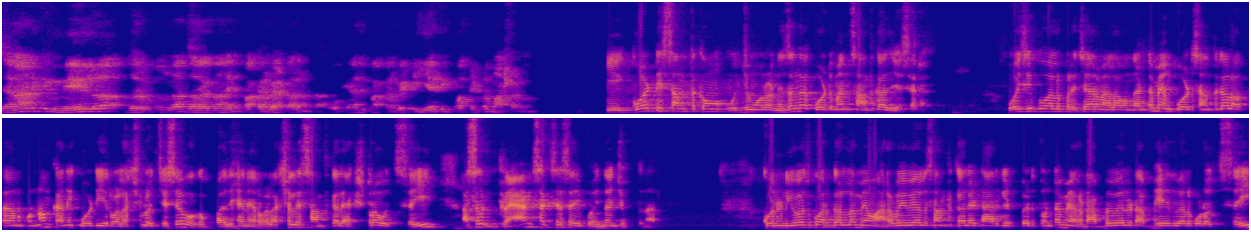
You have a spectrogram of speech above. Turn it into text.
జనానికి మేలు జరుగుతుందా జరగదా అనేది పక్కన పెట్టాలంట ఓకే అది పక్కన పెట్టి ఏది ఇంపార్టెంటో మాట్లాడదాం. ఈ కోటి సంతకం ఉద్యమంలో నిజంగా కోటి మంది సంతకాలు చేశారు. వైసీపీ వాళ్ళ ప్రచారం ఎలా ఉందంటే మేము కోటి సంతకాలు వస్తాయనుకున్నాం కానీ కోటి ఇరవై లక్షలు వచ్చేసాయి ఒక పదిహేను ఇరవై లక్షలు సంతకాలు ఎక్స్ట్రా వచ్చేసాయి. అసలు గ్రాండ్ సక్సెస్ అయిపోయిందని చెప్తున్నారు. కొన్ని నియోజకవర్గాల్లో మేము అరవై వేల సంతకాలే టార్గెట్ పెడుతుంటే మేము డెబ్బై వేలు డెబ్బై ఐదు వేలు కూడా వచ్చాయి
